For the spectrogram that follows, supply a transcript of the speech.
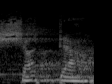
Shut down.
